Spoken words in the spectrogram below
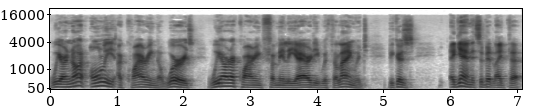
we are not only acquiring the words, we are acquiring familiarity with the language. Because again, it's a bit like the,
